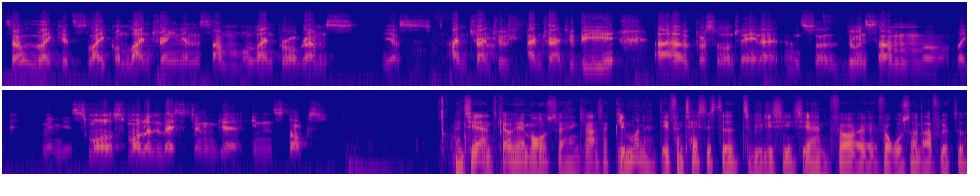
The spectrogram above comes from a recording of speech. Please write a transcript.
so like it's like online training, some online programs. Yes, I'm trying to I'm trying to be a personal trainer and so doing some uh, like maybe small small investing uh, in stocks. Han siger, han skrev her i morges, at han klarer sig glimrende. Det er et fantastisk sted, Tbilisi, siger han, for, øh, for russere, der er flygtet.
